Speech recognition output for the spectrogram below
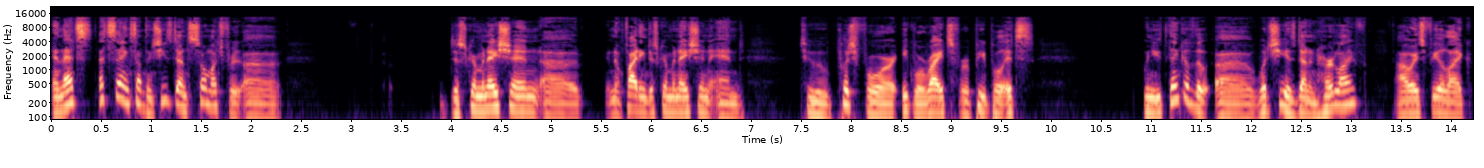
and that's that's saying something. She's done so much for uh, discrimination, uh, you know, fighting discrimination, and to push for equal rights for people. It's when you think of the uh, what she has done in her life. I always feel like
